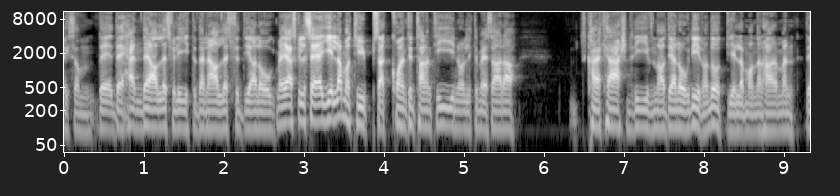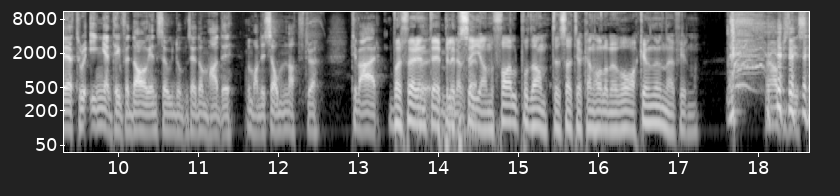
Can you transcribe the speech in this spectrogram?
Liksom, det, det händer alldeles för lite, den är alldeles för dialog. Men jag skulle säga, gillar man typ så här Quentin Tarantino och lite mer så här karaktärsdrivna, dialogdrivna, då gillar man den här. Men det, jag tror ingenting för dagens ungdom, så de hade, de hade somnat tror jag. Tyvärr. Varför är det inte Eh, men- epilepsianfall på Dante så att jag kan hålla mig vaken under den här filmen? Ja, precis.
